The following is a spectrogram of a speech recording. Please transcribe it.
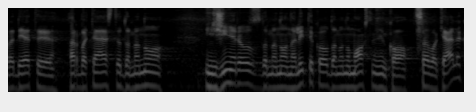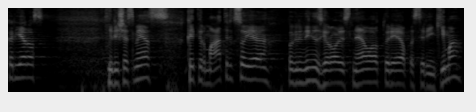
pradėti arba tęsti domenų inžinieriaus, domenų analitiko, domenų mokslininko savo kelią karjeros. Ir iš esmės, kaip ir Matricoje, pagrindinis herojus Neo turėjo pasirinkimą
